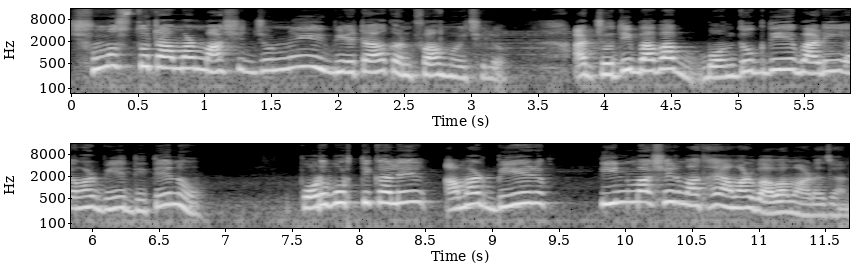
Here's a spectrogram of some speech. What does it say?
সমস্তটা আমার মাসির জন্যই ওই বিয়েটা কনফার্ম হয়েছিল। আর যদি বাবা বন্ধক দিয়ে বাড়ি আমার বিয়ে দিতেনও, পরবর্তীকালে আমার বিয়ের তিন মাসের মাথায় আমার বাবা মারা যান।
